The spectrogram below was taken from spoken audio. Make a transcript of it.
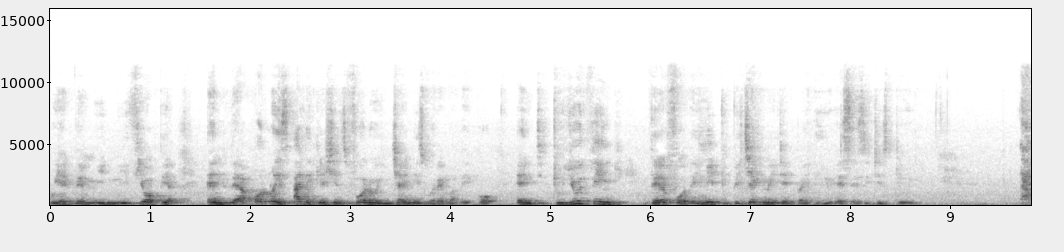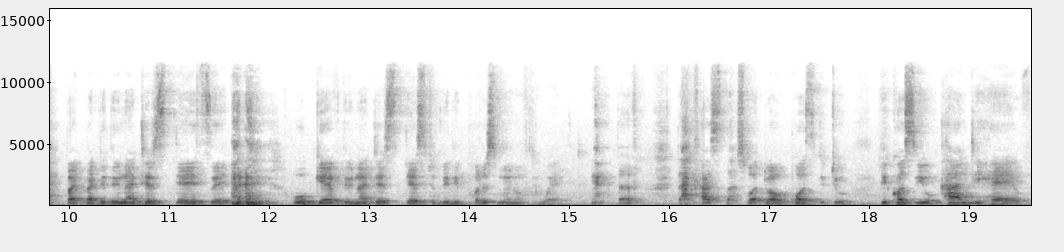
We had them in Ethiopia. And there are always allegations following Chinese wherever they go. And do you think, therefore, they need to be checkmated by the US as it is doing? But, but the United States, uh, who gave the United States to be the policeman of the world? that, that, that's, that's what we're opposed to. Because you can't have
